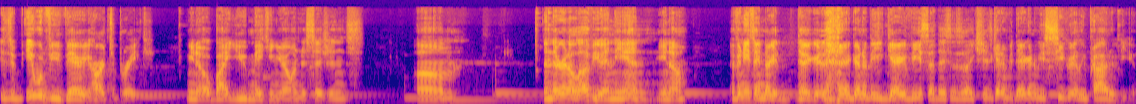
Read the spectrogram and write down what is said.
it would be very hard to break you know by you making your own decisions. Um and they're gonna love you in the end you know? If anything they're they're, they're gonna be gary vee said this is like she's gonna be they're gonna be secretly proud of you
